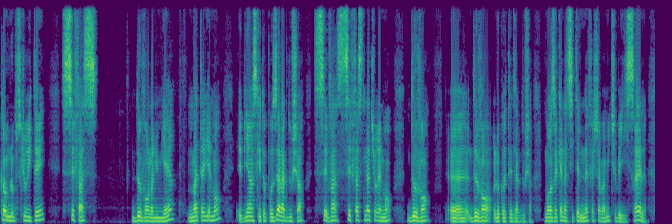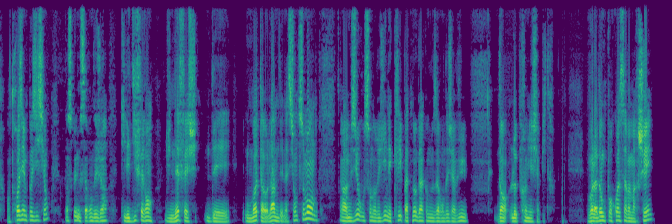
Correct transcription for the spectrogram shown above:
comme l'obscurité s'efface devant la lumière, matériellement, eh bien, ce qui est opposé à l'Akdusha s'efface naturellement devant, euh, devant le côté de l'Akdusha. Morazakan a cité le Nefesh Abamit Israël en troisième position, parce que nous savons déjà qu'il est différent du Nefesh des Umot Olam des nations de ce monde, à mesure où son origine est Klipat Noga, comme nous avons déjà vu dans le premier chapitre. Voilà donc pourquoi ça va marcher.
